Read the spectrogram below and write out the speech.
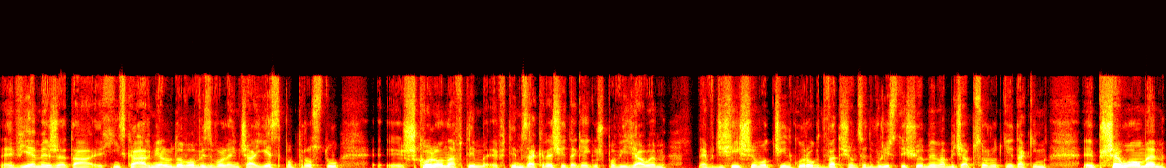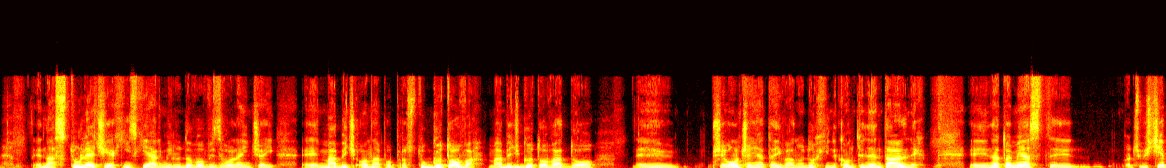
Wiemy, że ta chińska armia ludowo-wyzwoleńcza jest po prostu y, szkolona w tym, w tym zakresie. Tak jak już powiedziałem w dzisiejszym odcinku, rok 2027 ma być absolutnie takim y, przełomem na stulecie chińskiej armii ludowo-wyzwoleńczej. Y, Ma być ona po prostu gotowa. Ma być gotowa do przyłączenia Tajwanu do Chin kontynentalnych. Y, Natomiast y, oczywiście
